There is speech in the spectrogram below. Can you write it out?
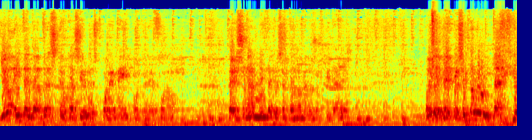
Yo he intentado tres ocasiones por email, por teléfono, personalmente presentándome a los hospitales. Oye, me presento voluntario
